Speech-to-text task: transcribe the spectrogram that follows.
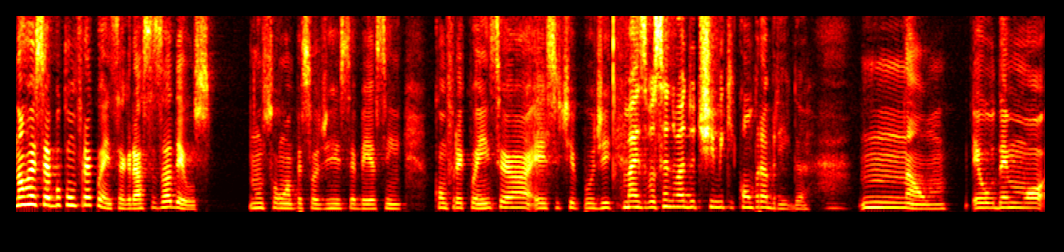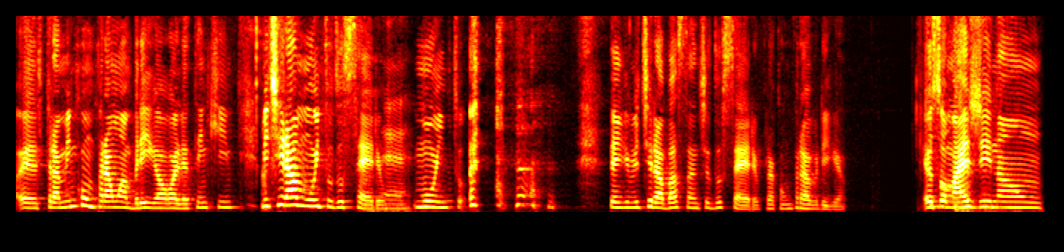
Não recebo com frequência, graças a Deus. Não sou uma pessoa de receber, assim, com frequência, esse tipo de. Mas você não é do time que compra briga. Não. Eu demoro. É, pra mim comprar uma briga, olha, tem que me tirar muito do sério. É. Muito. tem que me tirar bastante do sério pra comprar briga. Eu sou mais de não.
